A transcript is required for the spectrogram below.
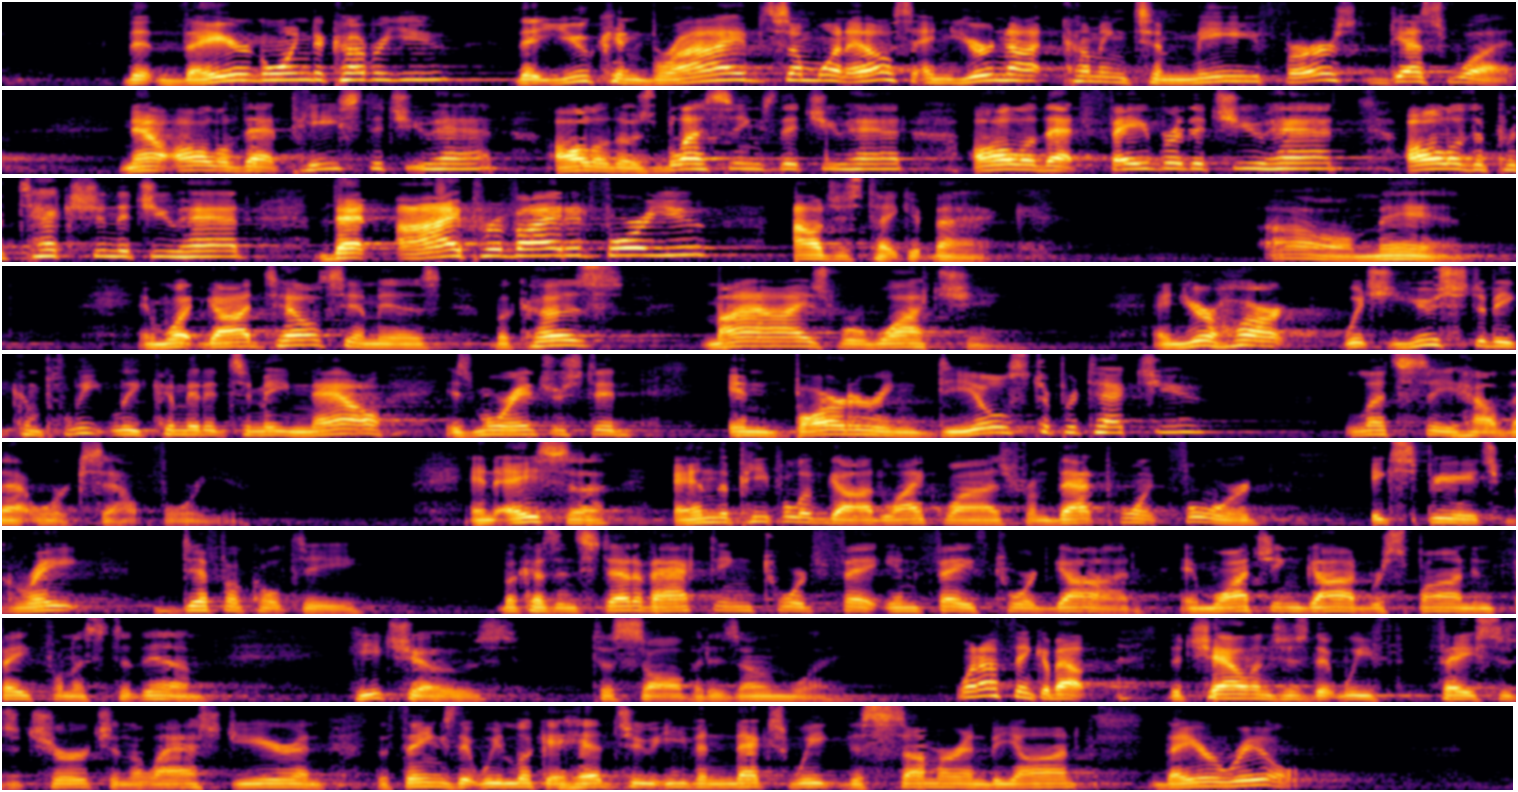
that they are going to cover you, that you can bribe someone else and you're not coming to me first, guess what? Now, all of that peace that you had, all of those blessings that you had, all of that favor that you had, all of the protection that you had that I provided for you, I'll just take it back. Oh, man. And what God tells him is because my eyes were watching and your heart which used to be completely committed to me, now is more interested in bartering deals to protect you. Let's see how that works out for you. And Asa and the people of God, likewise, from that point forward, experienced great difficulty because instead of acting toward faith, in faith toward God and watching God respond in faithfulness to them, he chose to solve it his own way. When I think about the challenges that we've faced as a church in the last year and the things that we look ahead to even next week, this summer, and beyond, they are real.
